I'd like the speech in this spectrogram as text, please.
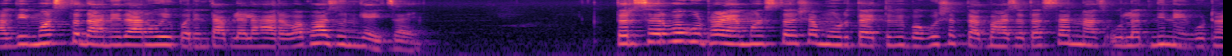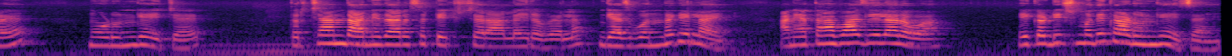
अगदी मस्त दाणेदार होईपर्यंत आपल्याला हा रवा भाजून घ्यायचा आहे. तर सर्व गुठळ्या मस्त अशा मोडत आहेत तुम्ही बघू शकतात भाजत असतानाच उलटणीने गुठळ्या मोडून घ्यायच्या आहेत. तर छान दाणेदार असं टेक्स्चर आलं आहे रव्याला. गॅस बंद केला आहे आणि आता हा भाजलेला रवा एका डिशमध्ये काढून घ्यायचा आहे.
